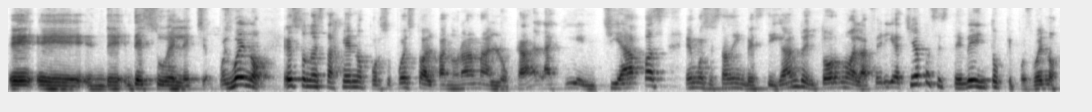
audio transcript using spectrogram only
eh, eh, de, de su elección. Pues bueno, esto no está ajeno, por supuesto, al panorama local. Aquí en Chiapas hemos estado investigando en torno a la Feria Chiapas, este evento que, pues bueno,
